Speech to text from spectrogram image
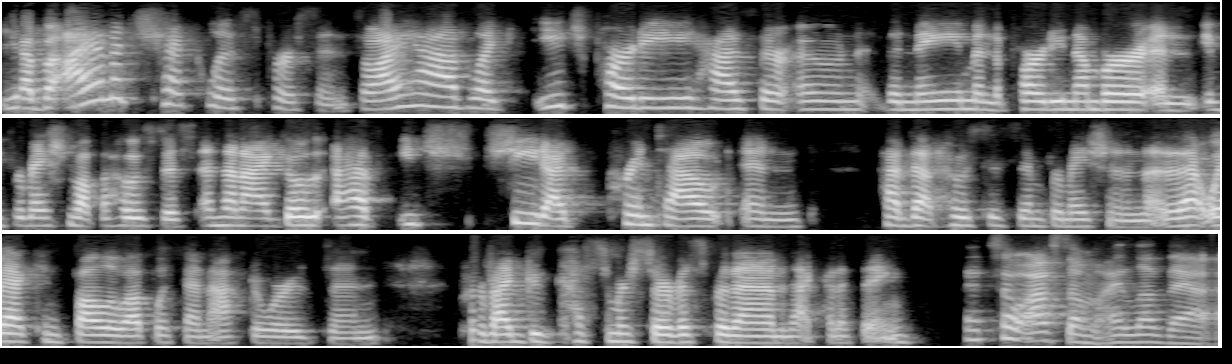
Yeah, but I am a checklist person. So I have like each party has their own the name and the party number and information about the hostess, and then I go I have each sheet I print out and have that hostess information, and that way I can follow up with them afterwards and provide good customer service for them and that kind of thing. That's so awesome. I love that.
